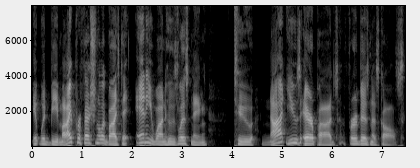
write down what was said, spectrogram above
it would be my professional advice to anyone who's listening to not use AirPods for business calls.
